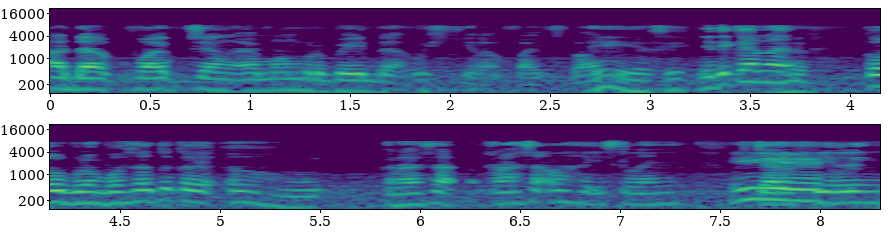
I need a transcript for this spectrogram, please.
ada vibes yang emang berbeda. Wih gila vibes banget. Iya sih. Jadi karena kalau bulan puasa tuh kayak oh kerasa kerasa lah istilahnya. Secara Iya. feeling.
